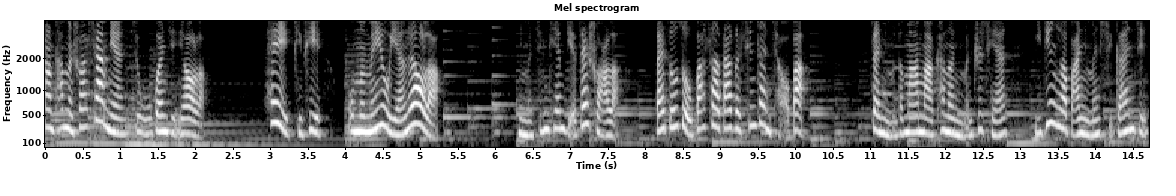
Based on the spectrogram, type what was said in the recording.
让他们刷下面就无关紧要了。嘿，皮皮，我们没有颜料了，你们今天别再刷了，来走走巴萨达的新栈桥吧。在你们的妈妈看到你们之前，一定要把你们洗干净。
